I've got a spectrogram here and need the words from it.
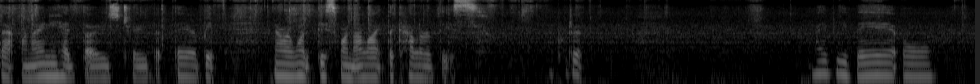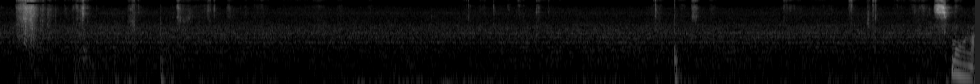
that one. I only had those two, but they're a bit... Now I want this one. I like the colour of this. I put it maybe there or smaller.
